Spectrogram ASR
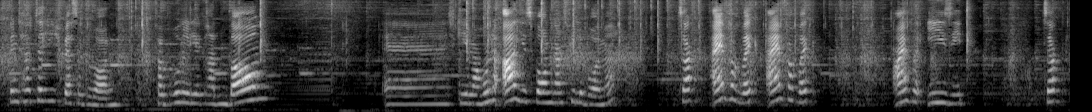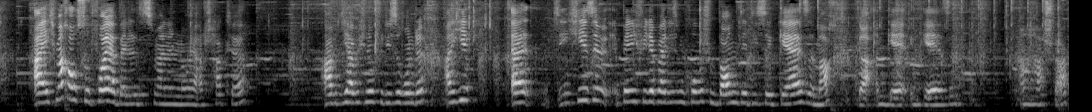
ich bin tatsächlich besser geworden. Ich verprügel hier gerade einen Baum. Äh, ich gehe mal runter. Ah, hier spawnen ganz viele Bäume. Zack, einfach weg, einfach weg. Einfach easy. Zack. Ah, ich mache auch so Feuerbälle, das ist meine neue Attacke. Aber die habe ich nur für diese Runde. Ah, hier, äh, hier sind, bin ich wieder bei diesem komischen Baum, der diese Gäse macht. Ga Gä Gäse. Aha, stark.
